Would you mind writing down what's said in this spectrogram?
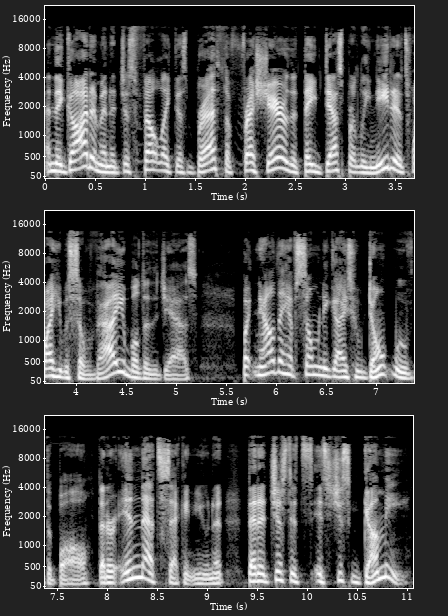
and they got him, and it just felt like this breath of fresh air that they desperately needed. It's why he was so valuable to the Jazz. But now they have so many guys who don't move the ball that are in that second unit that it just it's it's just gummy.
